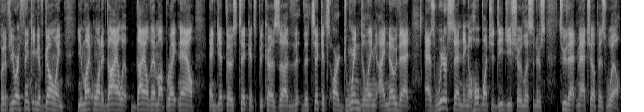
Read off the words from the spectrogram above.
But if you are thinking of going, you might want to dial it, dial them up right now and get those tickets because uh, the, the, tickets are dwindling. I know that as we're sending a whole bunch of DG Show listeners to that matchup as well.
